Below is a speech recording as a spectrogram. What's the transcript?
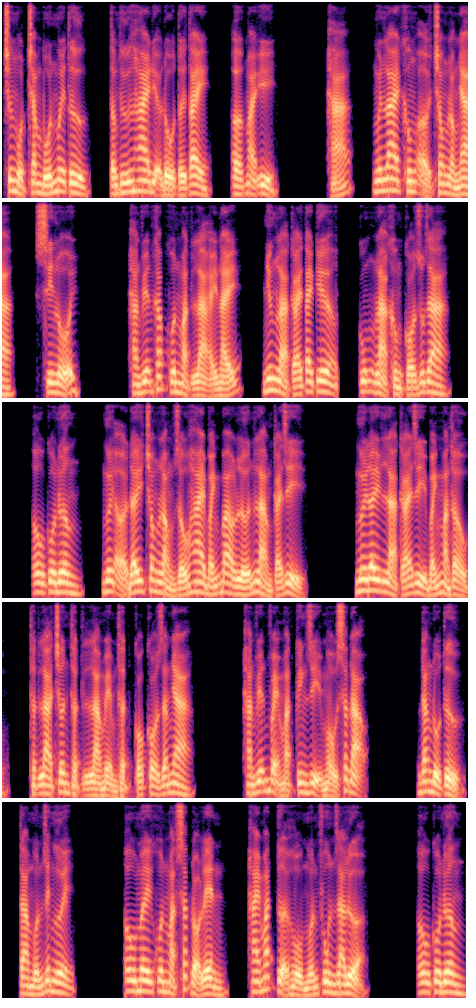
Chương một trăm bốn mươi bốn tấm thứ hai địa đồ tới tay, ở mãi ỉ. Há, nguyên lai、like、không ở trong lòng nha, xin lỗi. Hàn viễn khắp khuôn mặt là ấ y nhưng là cái tay kia cũng là không có rút ra âu cô đương ngươi ở đây trong lòng giấu hai bánh bao lớn làm cái gì? Ngươi đây là cái gì bánh màn thầu? Thật là chân thật là mềm thật có co giãn nha. Hàn viễn vẻ mặt kinh dị màu sắc đạo. Đang độ tử, ta muốn giết ngươi. Âu mây khuôn mặt sắc đỏ lên, hai mắt tựa hồ muốn phun ra lửa. Âu cô đương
